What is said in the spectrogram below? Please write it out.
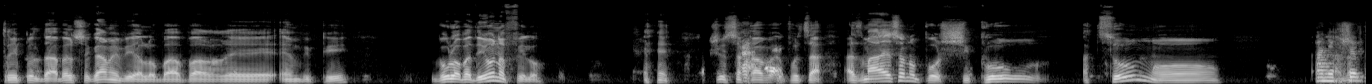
טריפל דאבל, שגם הביאה לו בעבר uh, אה, MVP, והוא לא בדיון אפילו, כשהוא שכב בקבוצה. אז מה יש לנו פה, שיפור עצום, או... אני חושבת,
